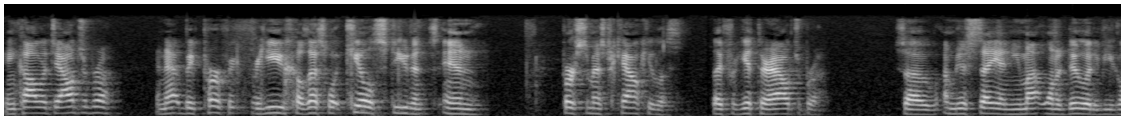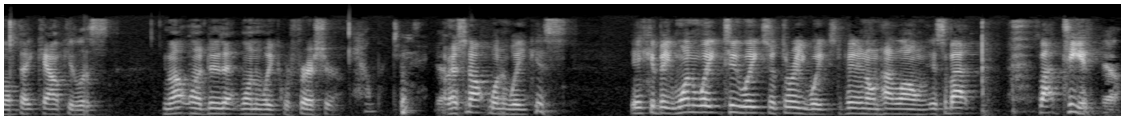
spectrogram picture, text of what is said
in college algebra, and that would be perfect for you because that's what kills students in first semester calculus. They forget their algebra. So I'm just saying you might want to do it if you're going to take calculus. You might want to do that one week refresher. How much is it? Yeah. It's not one week. It's it could be one week, two weeks, or three weeks, depending on how long. It's about about ten. Yeah.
